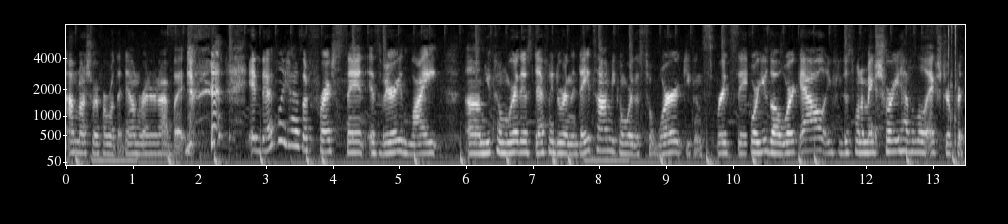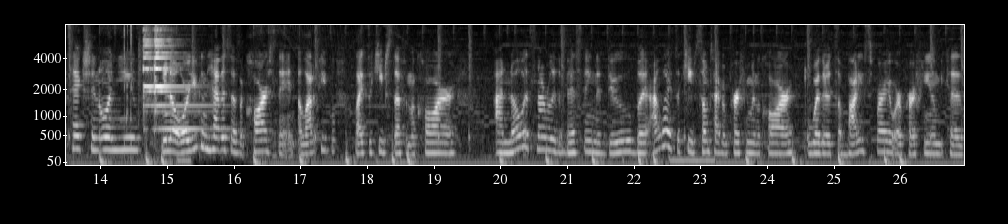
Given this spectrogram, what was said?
I'm not sure if I wrote that down right or not, but it definitely has a fresh scent. It's very light. Um, you can wear this definitely during the daytime. You can wear this to work. You can spritz it before you go work out. If you just want to make sure you have a little extra protection on you, you know, or you can have this as a car scent. A lot of people like to keep stuff in the car. I know it's not really the best thing to do, but I like to keep some type of perfume in the car, whether it's a body spray or a perfume, because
